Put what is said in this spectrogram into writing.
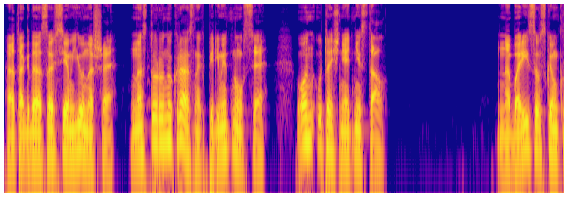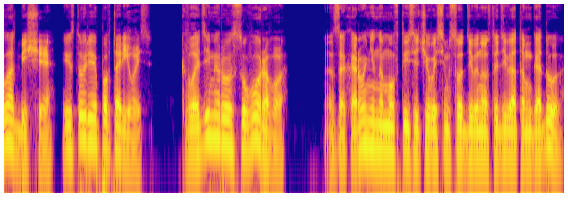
а тогда совсем юноша, на сторону красных переметнулся, он уточнять не стал. На Борисовском кладбище история повторилась. К Владимиру Суворову, захороненному в 1899 году,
